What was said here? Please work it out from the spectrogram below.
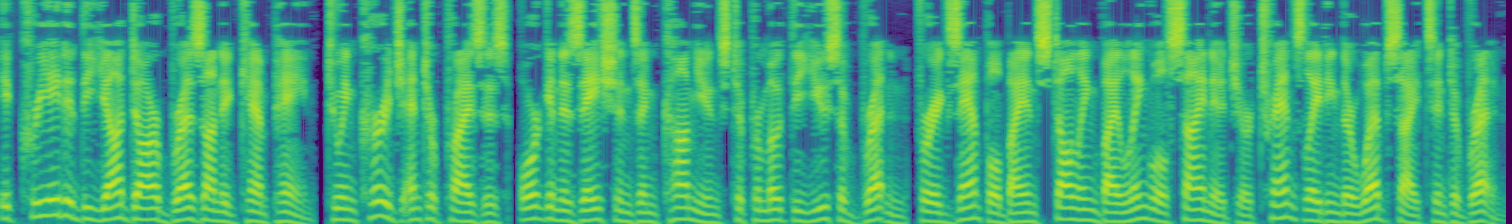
It created the Ya Dar Brézonnique campaign, to encourage enterprises, organizations and communes to promote the use of Breton, for example by installing bilingual signage or translating their websites into Breton.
